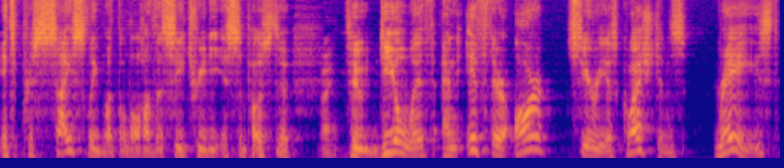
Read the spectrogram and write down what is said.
It's precisely what the law of the sea treaty is supposed to, right. to deal with. And if there are serious questions raised,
